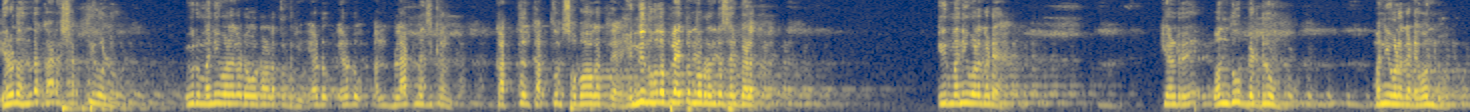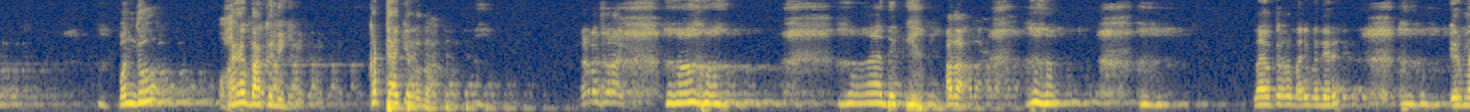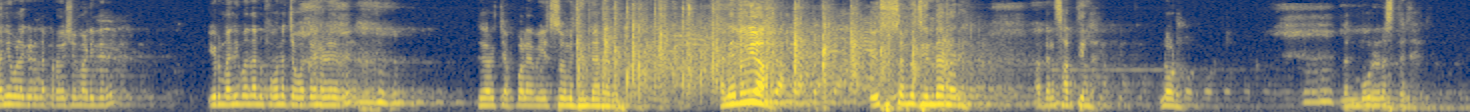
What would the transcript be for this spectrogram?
ಎರಡು ಅಂಧಕಾರ ಶಕ್ತಿಗಳು. ಇವ್ರ ಮನಿ ಒಳಗಡೆ ಓಡಾಡತ್ತದ್ರಿ ಎರಡು ಎರಡು ಬ್ಲಾಕ್ ಮ್ಯಾಜಿಕಲ್ ಕತ್ತಲ್ ಕತ್ತಲ್ ಸ್ವಭಾವ ಆಗುತ್ತೆ. ಹಿಂದಿನ ಹೋದಪ್ಲೆ ಆಯ್ತು ನೋಡ್ರಿ ಒಂದೇ ಸರಿ ಬೆಳಕು. ಇವ್ರ ಮನಿ ಒಳಗಡೆ. ಕೇಳ್ರಿ ಒಂದು ಬೆಡ್ರೂಮ್ ಮನಿ ಒಳಗಡೆ ಒಂದು. ಒಂದು ಹೊರೆ ಬಾಕಲಿಗೆ ಕಟ್ ಹಾಕಿರೋದ. ಅದಕ್ಕೆ. ಅದ. ನಾ ಮನೆಗೆ ಬಂದಿರಿ? ಇವ್ರ ಮನಿ ಒಳಗಡೆ ಪ್ರವೇಶ ಮಾಡಿದಿರಿ? ಇವ್ರ ಮನಿ ಬಂದ ಫೋನ್ ಹಚ್ಚ ಒತ್ತೆ ಹೇಳಿರಿ? ದೇವ್ರ ಚಪ್ಪಳೆ ಯೇಸು ಸ್ವಾಮಿ ಜಿಂದಾರ ಅಲ್ಲೇ ಅಲ್ಲೆಲೂಯ ಯೇಸು ಸ್ವಾಮಿ ಜಿಂದಾರ ರೀ ಅದನ್ನ ಸತ್ತಿಲ್ಲ. ನೋಡು. ನಾನು ಮೂರು ಎಣಿಸ್ತೇನೆ.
